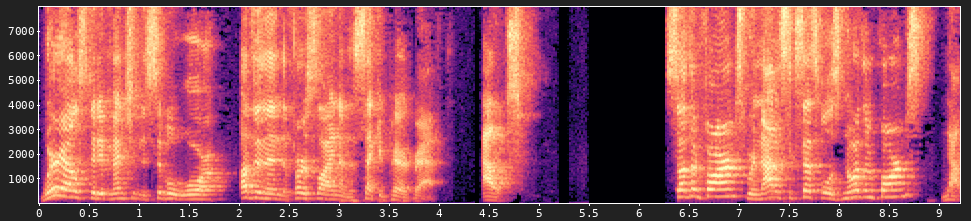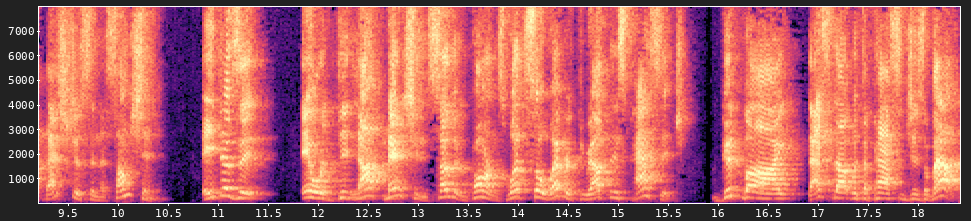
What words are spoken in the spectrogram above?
Where else did it mention the Civil War other than the first line of the second paragraph? Out. Southern farms were not as successful as northern farms. Now, that's just an assumption. It doesn't, or did not mention southern farms whatsoever throughout this passage. Goodbye. That's not what the passage is about.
